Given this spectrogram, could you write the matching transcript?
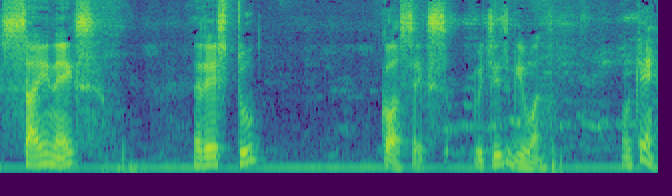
sine x raised to cos x which is given. Okay.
